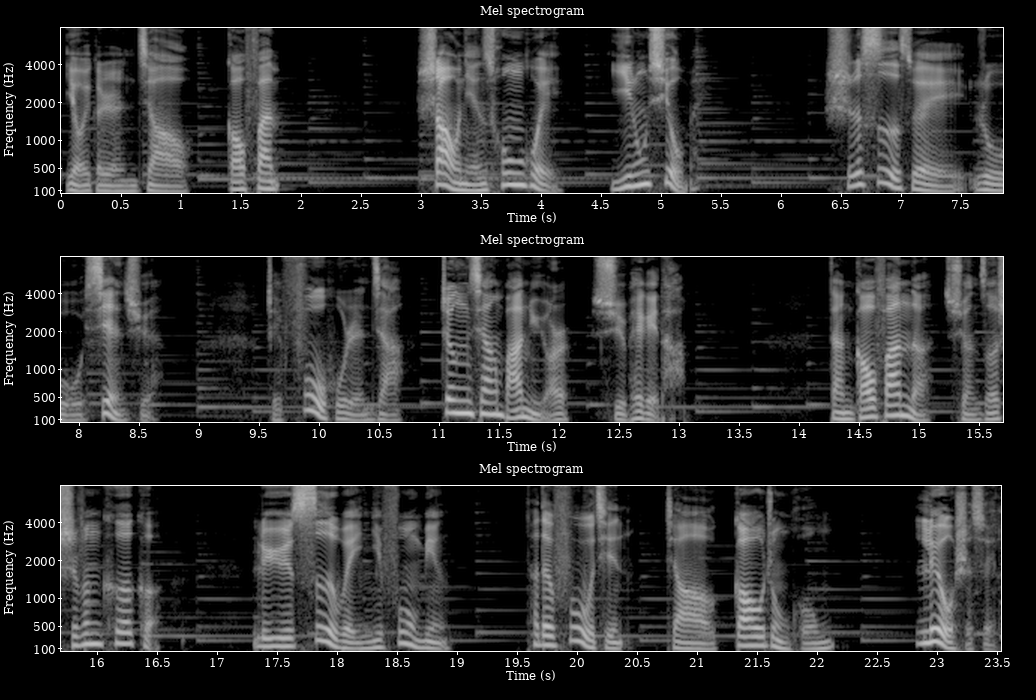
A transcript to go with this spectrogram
有一个人叫高帆，少年聪慧，仪容秀美。十四岁入县学，这富户人家争相把女儿许配给他。但高帆呢，选择十分苛刻，屡次违逆父命。他的父亲叫高仲宏，六十岁了，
